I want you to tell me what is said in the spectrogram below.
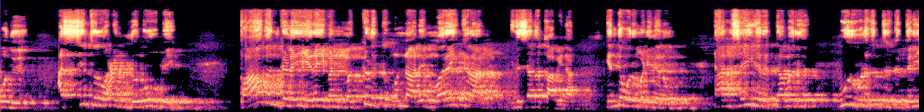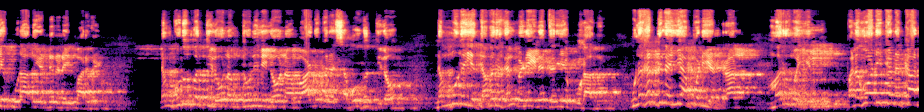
போது அசித்ரு பாவங்களை இறைவன் மக்களுக்கு முன்னாலே மறைக்கிறான். இது சதக்காவினான் எந்த ஒரு மனிதனும் தான் செய்கிற தவறு ஊர் உலகத்திற்கு தெரியக்கூடாது என்று நினைப்பார்கள். நம் குடும்பத்திலோ நம் தொழிலிலோ நாம் வாழுகிற சமூகத்திலோ நம்முடைய தவறுகள் வெளியில தெரியக்கூடாது. உலகத்திலேயே அப்படி என்றால் மறுமையில் பல கோடிக்கணக்கான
